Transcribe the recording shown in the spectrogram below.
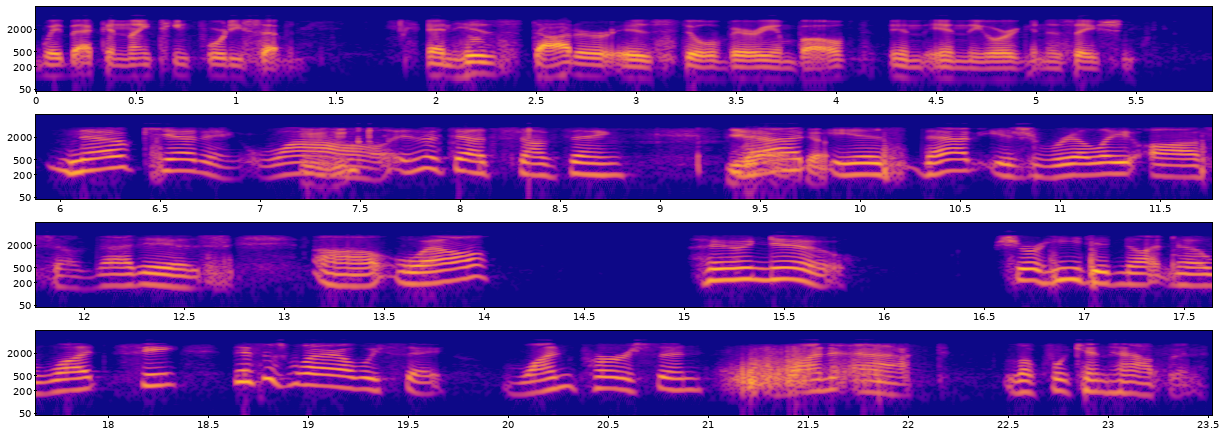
way back in 1947 and his daughter is still very involved in in the organization no kidding. Wow. Mm-hmm. Isn't that something? Yeah, that yeah. is that is really awesome. That is. Uh, well, who knew? Sure, he did not know what. See, this is what I always say: one person, one act. Look what can happen.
